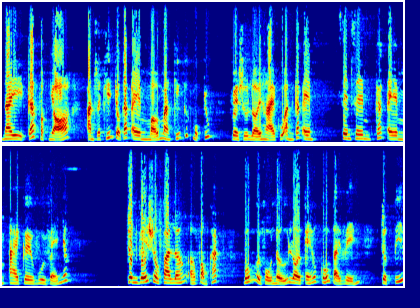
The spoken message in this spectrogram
Này các Phật nhỏ, anh sẽ khiến cho các em mở mang kiến thức một chút về sự lợi hại của anh các em, xem xem các em ai kêu vui vẻ nhất. Trên ghế sofa lớn ở phòng khách, bốn người phụ nữ lôi kéo cố tại viễn, trực tiếp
